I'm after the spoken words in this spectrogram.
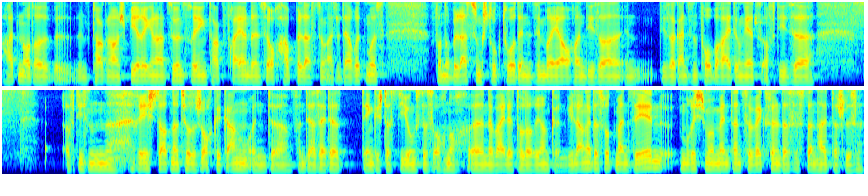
hatten oder äh, Tag nach dem Spiel Tag frei und dann ist ja auch Hauptbelastung. Also der Rhythmus von der Belastungsstruktur, den sind wir ja auch in dieser, in dieser ganzen Vorbereitung jetzt auf diese, auf diesen Restart natürlich auch gegangen und äh, von der Seite denke ich, dass die Jungs das auch noch äh, eine Weile tolerieren können. Wie lange, das wird man sehen, im richtigen Moment dann zu wechseln, das ist dann halt der Schlüssel.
